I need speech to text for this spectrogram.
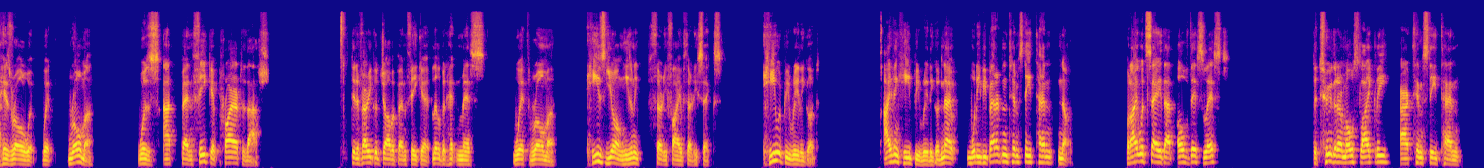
his role with, with Roma, was at Benfica prior to that. Did a very good job at Benfica, a little bit hit and miss with Roma. He's young, he's only 35, 36. He would be really good. I think he'd be really good. Now, would he be better than Tim Steidten? No. But I would say that of this list, the two that are most likely are Tim Steidten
